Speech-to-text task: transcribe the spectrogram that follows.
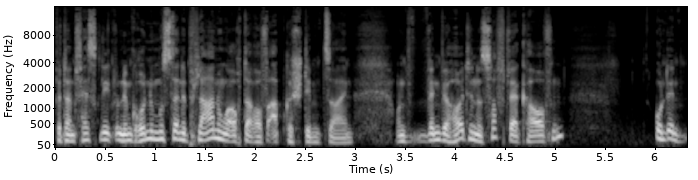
wird dann festgelegt und im Grunde muss deine Planung auch darauf abgestimmt sein. Und wenn wir heute eine Software kaufen und in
